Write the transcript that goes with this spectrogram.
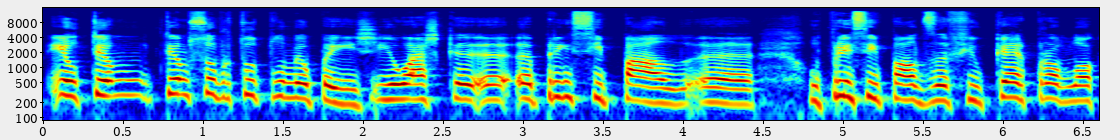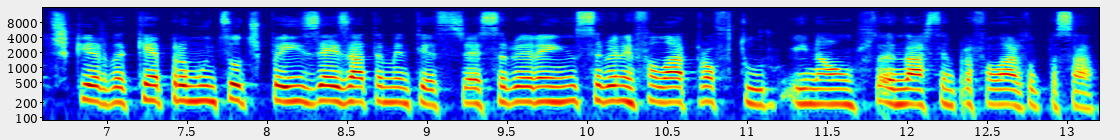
eu temo, temo sobretudo pelo meu país. E eu acho que a, a principal, uh, o principal desafio, quer para o Bloco de Esquerda, quer para muitos outros países, é exatamente esse: é saberem, saberem falar para o futuro e não andar sempre a falar do passado.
